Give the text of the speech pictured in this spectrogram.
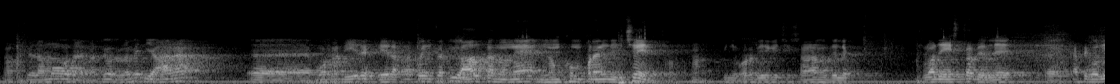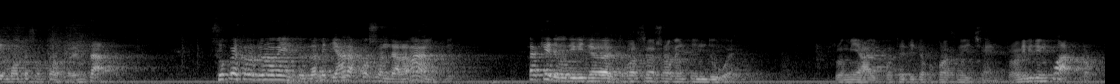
No? Se la moda è maggiore della mediana, eh, vorrà dire che la frequenza più alta non, è, non comprende il centro, no? quindi vorrà dire che ci saranno delle, sulla destra delle eh, categorie molto sottorappresentate. Su questo ragionamento della mediana posso andare avanti. Perché devo dividere la popolazione solamente in due? Sulla mia ipotetica popolazione di centro. La divido in quattro.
